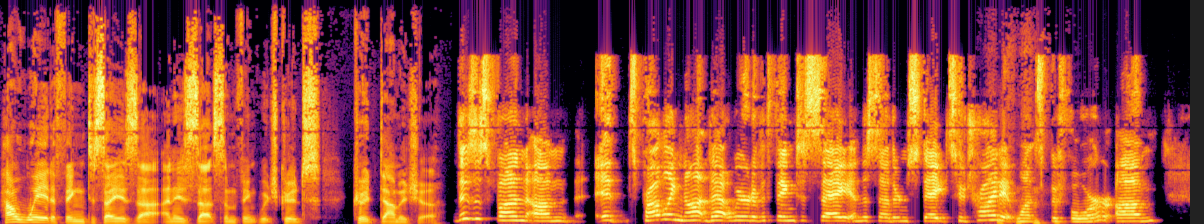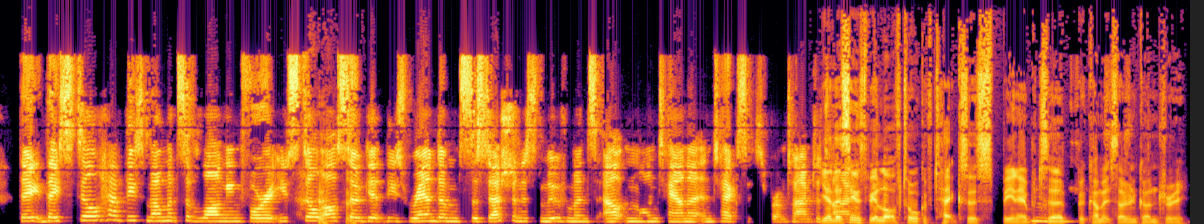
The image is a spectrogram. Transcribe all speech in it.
How weird a thing to say is that? And is that something which could could damage her. This is fun. Um, it's probably not that weird of a thing to say in the southern states who tried it once before. Um, they they still have these moments of longing for it. You still also get these random secessionist movements out in Montana and Texas from time to yeah, time. Yeah, there seems to be a lot of talk of Texas being able to mm-hmm. become its own country.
